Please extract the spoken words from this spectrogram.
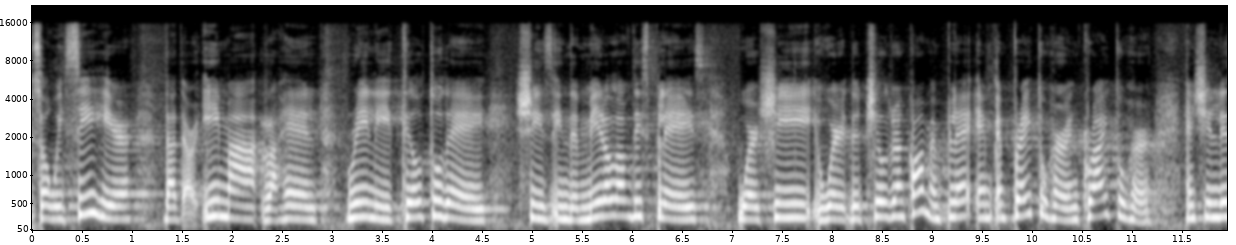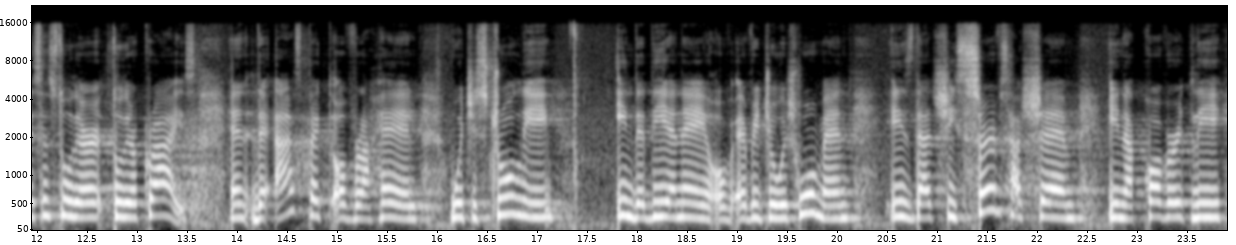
so we see here that our Ima Rahel really till today she's in the middle of this place where she where the children come and play and, and, pray to her and cry to her and she listens to their to their cries and the aspect of Rahel which is truly in the DNA of every Jewish woman is that she serves Hashem in a covertly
